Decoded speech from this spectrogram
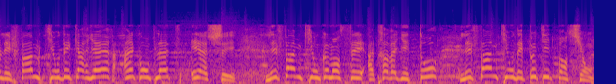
les femmes qui ont des carrières incomplètes et hachées, les femmes qui ont commencé à travailler tôt, les femmes qui ont des petites pensions.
